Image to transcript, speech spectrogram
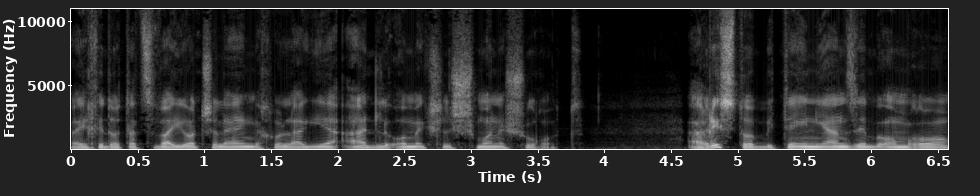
והיחידות הצבאיות שלהם יכלו להגיע עד לעומק של שמונה שורות. אריסטו ביטא עניין זה באומרו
